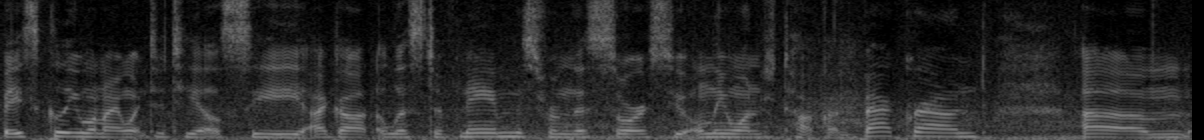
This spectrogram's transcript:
basically, when I went to TLC, I got a list of names from this source who only wanted to talk on background um,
